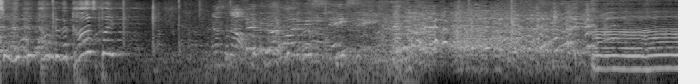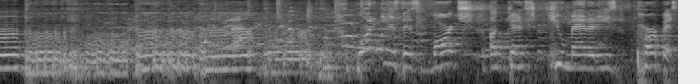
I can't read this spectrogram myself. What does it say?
so you can come to the cosplay. I want to be Stacy. is this march against humanity's purpose?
